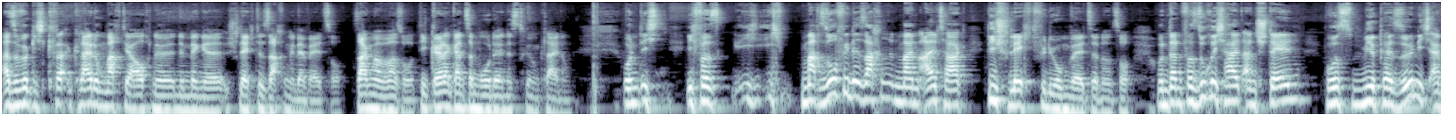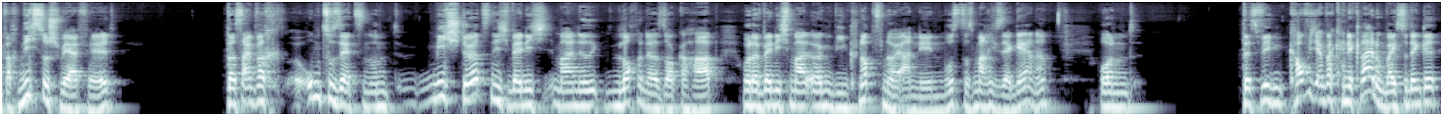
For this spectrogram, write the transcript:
also wirklich Kle- Kleidung macht ja auch eine, eine Menge schlechte Sachen in der Welt so. Sagen wir mal so, die ganze Modeindustrie und Kleidung. Und ich ich ich, ich mache so viele Sachen in meinem Alltag, die schlecht für die Umwelt sind und so. Und dann versuche ich halt an Stellen, wo es mir persönlich einfach nicht so schwer fällt, das einfach äh, umzusetzen und mich stört's nicht, wenn ich mal ein Loch in der Socke habe oder wenn ich mal irgendwie einen Knopf neu annähen muss. Das mache ich sehr gerne. Und deswegen kaufe ich einfach keine Kleidung, weil ich so denke,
